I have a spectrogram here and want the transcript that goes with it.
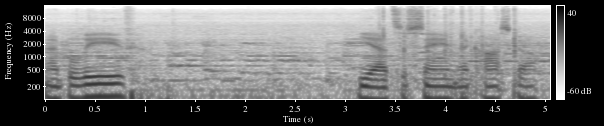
I believe yeah, it's the same at Costco.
